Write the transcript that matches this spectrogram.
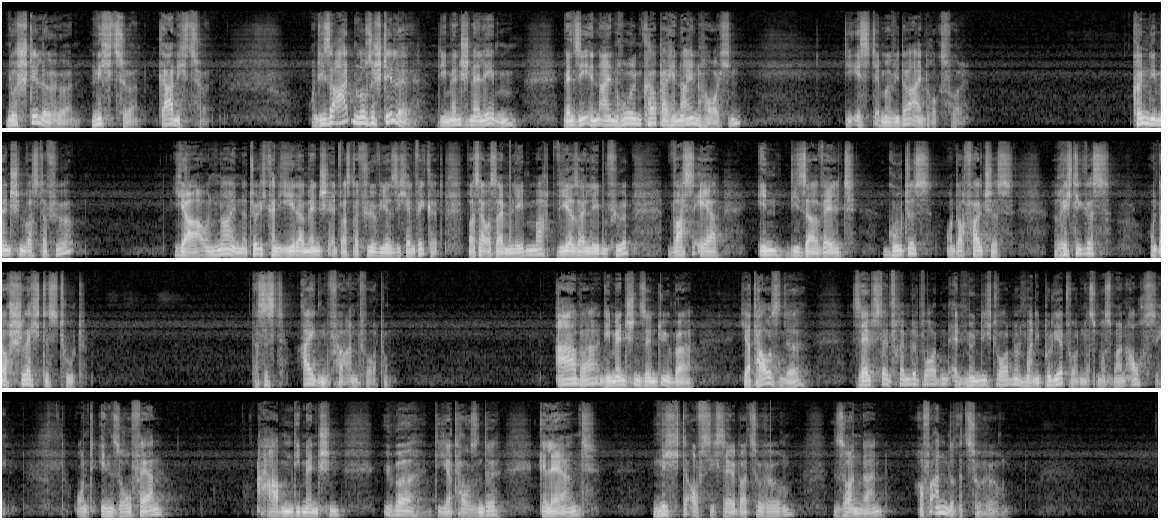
nur Stille hören, nichts hören, gar nichts hören. Und diese atemlose Stille, die Menschen erleben, wenn sie in einen hohlen Körper hineinhorchen, die ist immer wieder eindrucksvoll. Können die Menschen was dafür? Ja und nein. Natürlich kann jeder Mensch etwas dafür, wie er sich entwickelt, was er aus seinem Leben macht, wie er sein Leben führt, was er in dieser Welt Gutes und auch Falsches, Richtiges und auch Schlechtes tut. Das ist Eigenverantwortung. Aber die Menschen sind über Jahrtausende selbst entfremdet worden, entmündigt worden und manipuliert worden. Das muss man auch sehen. Und insofern haben die Menschen über die Jahrtausende gelernt, nicht auf sich selber zu hören, sondern auf andere zu hören,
